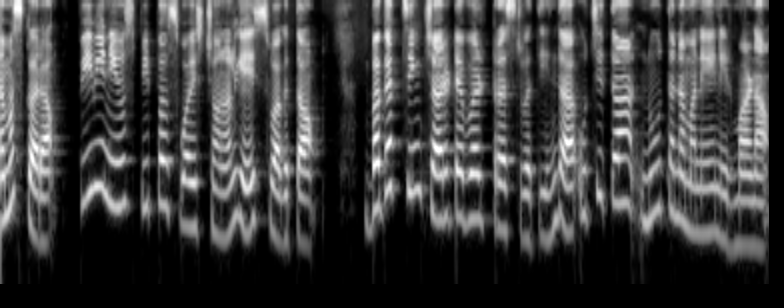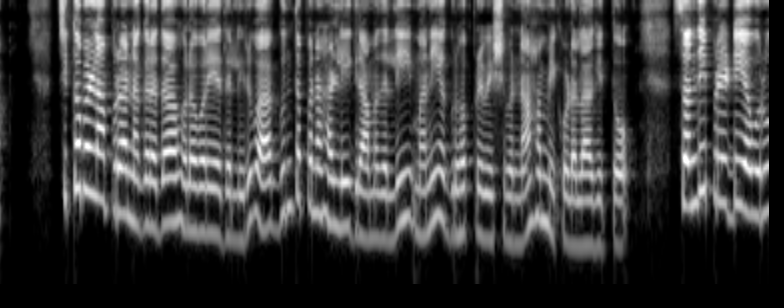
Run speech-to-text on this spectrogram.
ನಮಸ್ಕಾರ. P V news people's voice ಚಾನಲ್ಗೆ ಸ್ವಾಗತ. ಭಗತ್ ಸಿಂಗ್ ಚಾರಿಟೇಬಲ್ ಟ್ರಸ್ಟ್ ವತಿಯಿಂದ ಉಚಿತ ನೂತನ ಮನೆ ನಿರ್ಮಾಣ. ಚಿಕ್ಕಬಳ್ಳಾಪುರ ನಗರದ ಹೊಲವಲಯದಲ್ಲಿರುವ ಗುಂತಪನಹಳ್ಳಿ ಗ್ರಾಮದಲ್ಲಿ ಮನೆಯ ಗೃಹ ಪ್ರವೇಶವನ್ನು ಹಮ್ಮಿಕೊಳ್ಳಲಾಗಿತ್ತು. ಸಂದೀಪ್ ರೆಡ್ಡಿ ಅವರು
